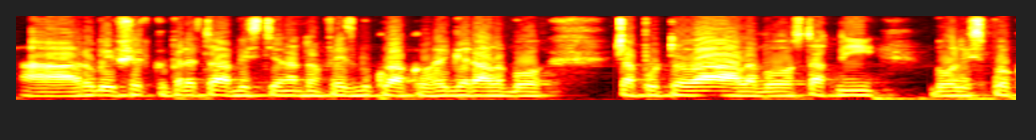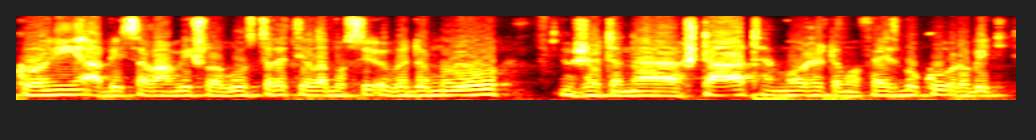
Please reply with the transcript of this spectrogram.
a robí všetko preto, aby ste na tom Facebooku ako Heger alebo Čaputová alebo ostatní boli spokojní, aby sa vám vyšlo v ústrety, lebo si uvedomujú, že ten štát môže tomu Facebooku robiť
